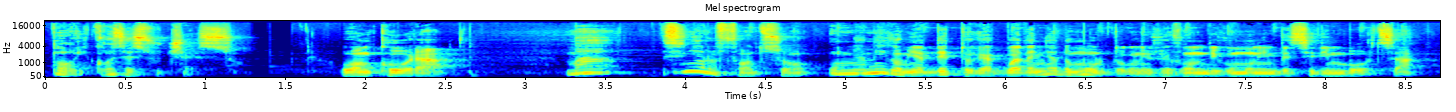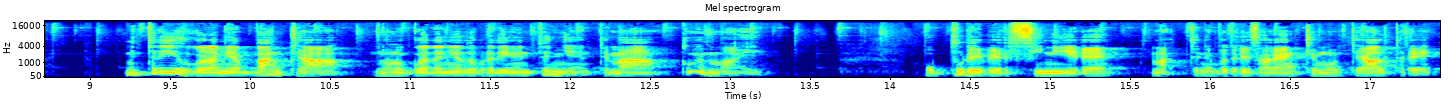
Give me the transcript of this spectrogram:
poi cosa è successo? O ancora, ma signor Alfonso, un mio amico mi ha detto che ha guadagnato molto con i suoi fondi comuni investiti in borsa, mentre io con la mia banca non ho guadagnato praticamente niente, ma come mai? Oppure per finire, ma te ne potrei fare anche molte altre,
